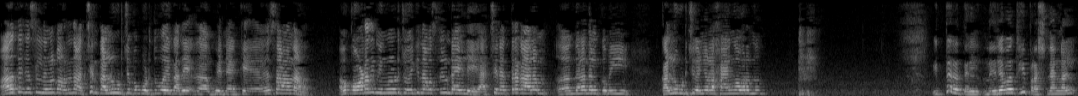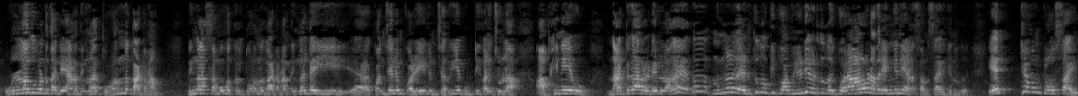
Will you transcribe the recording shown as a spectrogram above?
ആദ്യത്തെ കേസിൽ നിങ്ങൾ പറഞ്ഞത് അച്ഛൻ കള്ളു കുടിച്ചപ്പോൾ കൊടുത്തുപോയ കഥ പിന്നെ കേസാണെന്നാണ്. അപ്പൊ കോടതി നിങ്ങളോട് ചോദിക്കുന്ന അവസ്ഥ ഉണ്ടായില്ലേ? അച്ഛൻ എത്ര കാലം നിലനിൽക്കും ഈ കള്ളു കുടിച്ചു കഴിഞ്ഞുള്ള ഹാങ് ഓവർന്ന് ഇത്തരത്തിൽ നിരവധി പ്രശ്നങ്ങൾ ഉള്ളതുകൊണ്ട് തന്നെയാണ് നിങ്ങളെ തുറന്നു കാട്ടണം. നിങ്ങളെ സമൂഹത്തിൽ തുറന്നു കാട്ടണം. നിങ്ങളുടെ ഈ കൊഞ്ചലും കൊഴയിലും ചെറിയ കുട്ടി കളിച്ചുള്ള അഭിനയവും നാട്ടുകാരുടെ ഇടയിലുള്ള അതായത് നിങ്ങൾ എടുത്തു നോക്കിക്കോ വീഡിയോ എടുത്തു നോക്കിക്കോ ഒരാളോട് അവർ എങ്ങനെയാണ് സംസാരിക്കുന്നത്? ഏറ്റവും ക്ലോസ് ആയി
